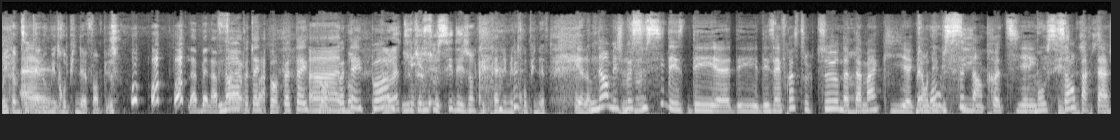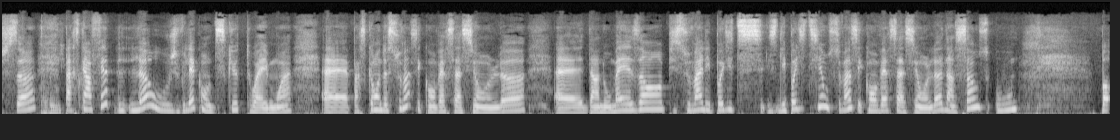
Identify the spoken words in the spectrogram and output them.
Oui, comme tu sais t'allais au euh, métro P9 en plus. La belle affaire. Non, peut-être pas, peut-être Ah, pas, bon. peut-être pas. Alors là, tu mais te le- soucies des gens qui prennent les métros P9. Et alors? Non, mais je me Mhm. soucie des, des, euh, des, des infrastructures, notamment, qui, euh, qui Ben, ont des déficits d'entretien. Moi aussi, Ça, on partage ça. Oui. Parce qu'en fait, là où je voulais qu'on discute, toi et moi, euh, parce qu'on a souvent ces conversations-là euh, dans nos maisons, puis souvent les, politici les politiciens ont souvent ces conversations-là dans le sens où Bon,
